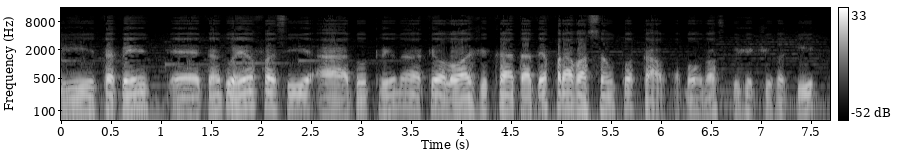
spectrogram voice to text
e também é, dando ênfase à doutrina teológica da depravação total, tá bom? Nosso objetivo aqui é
